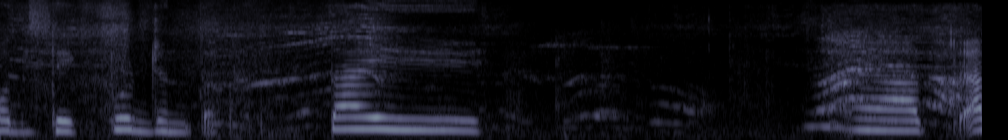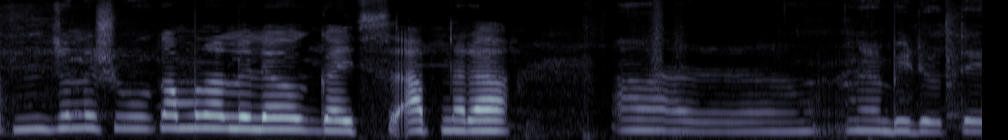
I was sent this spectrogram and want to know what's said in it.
অর্ধেক পর্যন্ত। তাই আপনার জন্য শুভকামনা রইলেও গাইস আপনারা আমার ভিডিওতে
